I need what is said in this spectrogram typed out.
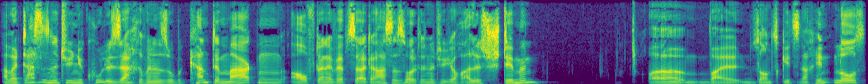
Aber das ist natürlich eine coole Sache, wenn du so bekannte Marken auf deiner Webseite hast, das sollte natürlich auch alles stimmen, äh, weil sonst geht es nach hinten los.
